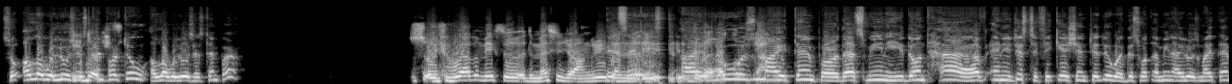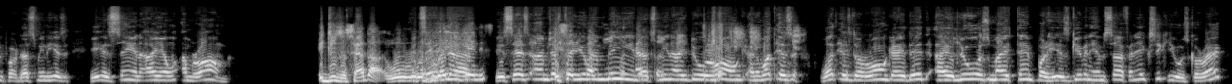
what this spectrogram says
So Allah will lose his temper too. Allah will lose his temper. so if whoever makes the, the messenger angry, It then says, uh, I lose my temper. That's mean he don't have any justification to do it. This what I mean. I lose my temper. That's mean he is he is saying I am I'm wrong. It doesn't say that. It says, getting that, this? it says I'm just a human being. That means I do wrong. And what is what is the wrong I did? I lose my temper. He is giving himself an excuse. Correct?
